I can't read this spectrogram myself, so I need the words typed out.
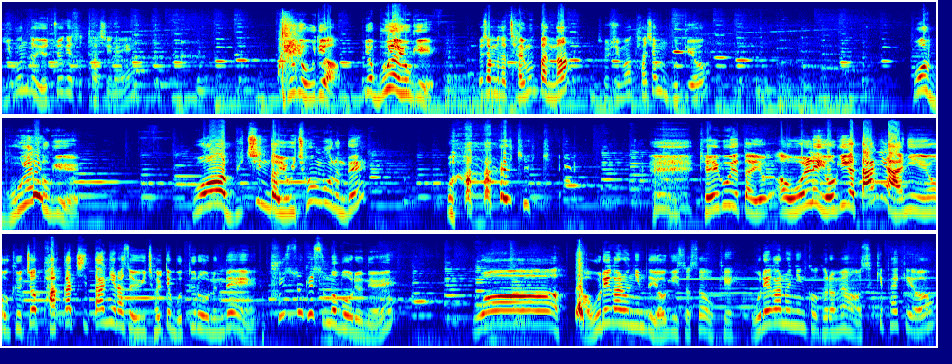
이분도 이쪽에서 타시네 여기 어디야? 야 뭐야 여기 야 잠깐만 나 잘못 봤나? 잠시만 다시 한번 볼게요 와 뭐야 여기 와 미친다 여기 처음 보는데 와 이게 개고였다. 여, 아, 원래 여기가 땅이 아니에요. 그 저 바깥이 땅이라서 여기 절대 못 들어오는데 풀 속에 숨어 버려네. 와. 아, 오레가노님도 여기 있었어. 오케이. 오레가노님 거 그러면 어, 스킵할게요.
